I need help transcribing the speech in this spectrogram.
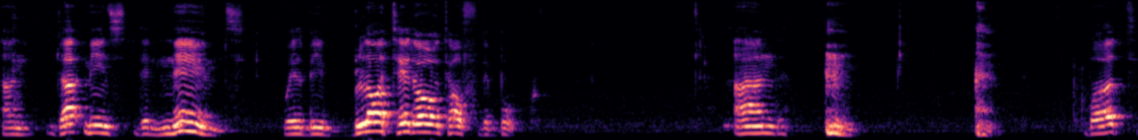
And that means the names will be blotted out of the book. And but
